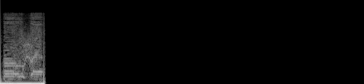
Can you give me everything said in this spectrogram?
Bro.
